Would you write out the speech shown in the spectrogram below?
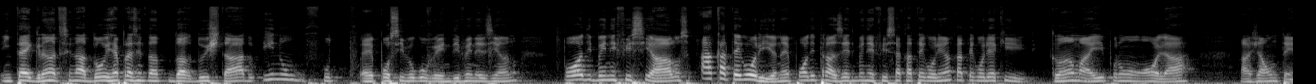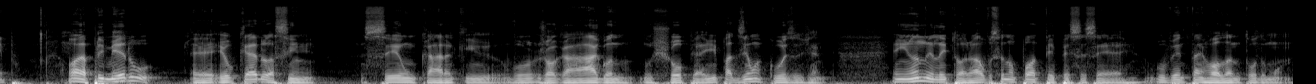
integrante, senador e representante do, do Estado e num é, possível governo de veneziano, pode beneficiá-los a categoria, né? Pode trazer benefício à categoria, uma categoria que clama aí por um olhar há já um tempo? Olha, primeiro, é, eu quero, assim, ser um cara que vou jogar água no, no chope aí para dizer uma coisa, gente. Em ano eleitoral, você não pode ter PCCR. O governo está enrolando todo mundo.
